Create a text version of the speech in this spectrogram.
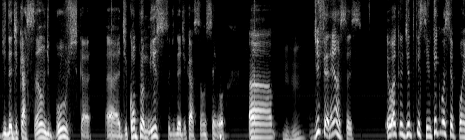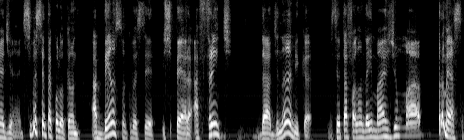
de dedicação, de busca, uh, de compromisso de dedicação ao Senhor. Uh, uhum. Diferenças, eu acredito que sim. O que, que você põe adiante? Se você está colocando a bênção que você espera à frente da dinâmica, você está falando aí mais de uma promessa.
